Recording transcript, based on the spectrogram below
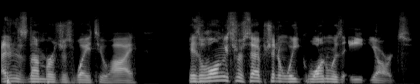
I think this number is just way too high. His longest reception in week one was eight yards.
